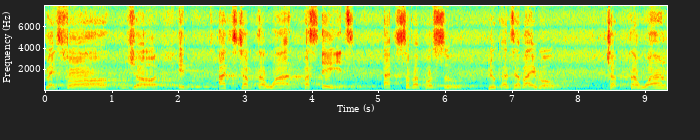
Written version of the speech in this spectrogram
makes for joy. In Acts chapter 1, verse 8, Acts of Apostle. Look at your Bible. Chapter 1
